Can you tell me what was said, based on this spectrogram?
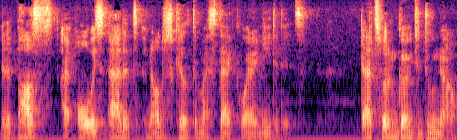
In the past, I always added another skill to my stack when I needed it. That's what I'm going to do now.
